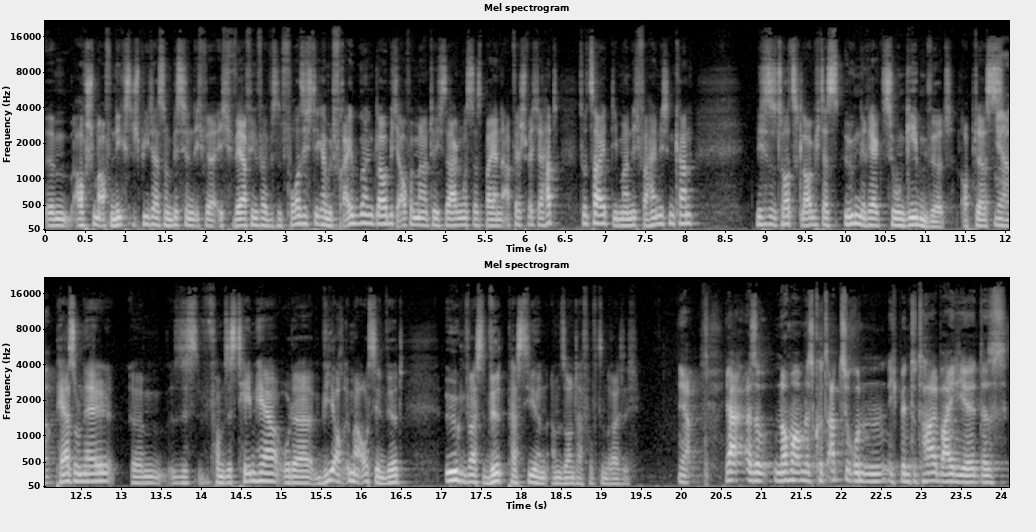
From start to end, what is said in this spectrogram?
ähm, auch schon mal auf den nächsten Spieltag so ein bisschen, ich wäre ich wär auf jeden Fall ein bisschen vorsichtiger mit Freiburgern, glaube ich, auch wenn man natürlich sagen muss, dass Bayern eine Abwehrschwäche hat zurzeit, die man nicht verheimlichen kann. Nichtsdestotrotz glaube ich, dass es irgendeine Reaktion geben wird. Ob das ja. personell, ähm, vom System her oder wie auch immer aussehen wird, irgendwas wird passieren am Sonntag 15.30 Uhr. Ja, ja, also nochmal, um das kurz abzurunden, ich bin total bei dir, dass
